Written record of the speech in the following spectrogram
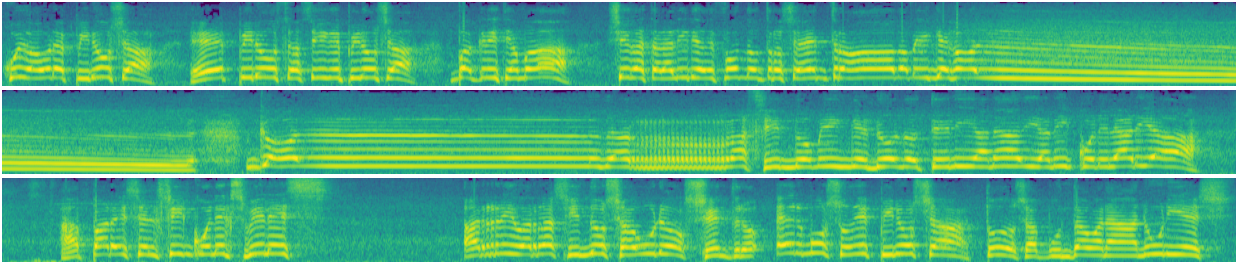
Juega ahora Espirosa. Espirosa. Sigue Espirosa. Va Cristian. Va. Llega hasta la línea de fondo, otro centro. Domínguez, gol. Gol de Racing Domínguez. No lo tenía nadie, Nico en el área. Aparece el 5, el ex Vélez. Arriba Racing 2 a 1. Centro hermoso de Espinosa. Todos apuntaban a Núñez.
